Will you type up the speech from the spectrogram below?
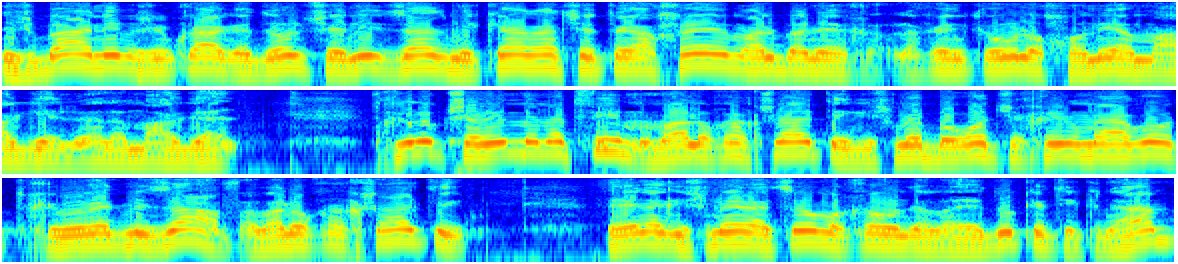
נשבע אני בשמך הגדול, שאני זז מכאן עד שתרחם על בניך. ולכן קראו לו חוני המעגל, ועל המעגל. התחילו גשמים מנטפים, אמר לו כך שאלתי, גשמי בורות שהכינו מערות, התחילו רד מזעף, אמר לו כך שאלתי. אלא גשמי רצון וכן דבר, ידעו כתקנם,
